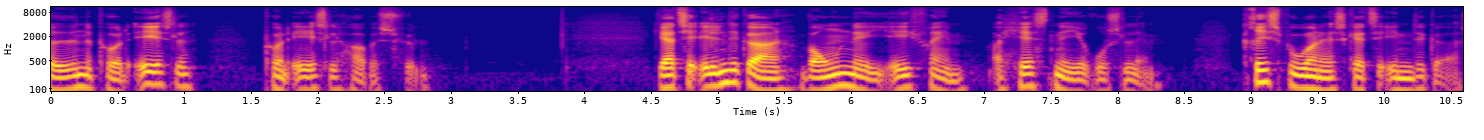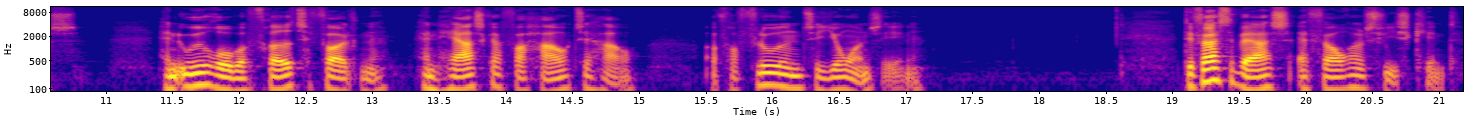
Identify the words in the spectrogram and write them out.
ridende på et æsel, på en æselhoppes føl. Jeg til gør vognene i Efrem og hestene i Jerusalem. Krigsbuerne skal til gøres. Han udråber fred til folkene. Han hersker fra hav til hav og fra floden til jordens ende. Det første vers er forholdsvis kendt.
